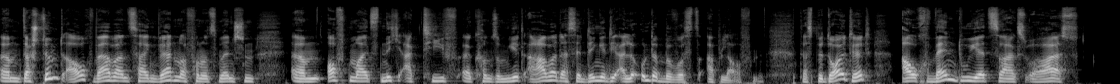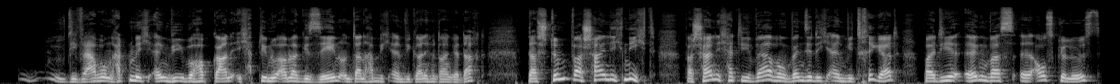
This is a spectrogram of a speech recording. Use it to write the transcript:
Ähm, das stimmt auch. Werbeanzeigen werden auch von uns Menschen ähm, oftmals nicht aktiv äh, konsumiert, aber das sind Dinge, die alle unterbewusst ablaufen. Das bedeutet, auch wenn du jetzt sagst, oh, das die Werbung hat mich irgendwie überhaupt gar nicht, ich habe die nur einmal gesehen und dann habe ich irgendwie gar nicht mehr dran gedacht. Das stimmt wahrscheinlich nicht. Wahrscheinlich hat die Werbung, wenn sie dich irgendwie triggert, bei dir irgendwas äh, ausgelöst,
